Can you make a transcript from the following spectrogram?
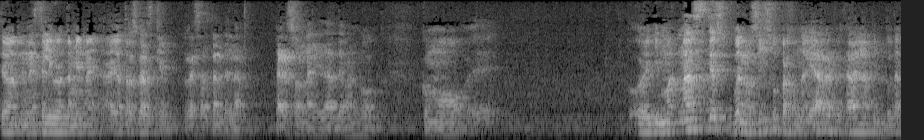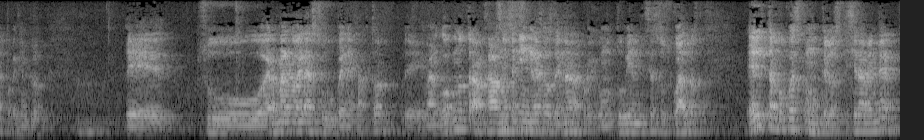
en este libro también hay, hay, otras cosas que resaltan de la personalidad de Van Gogh, como y más que, bueno, sí, su personalidad reflejada en la pintura, por ejemplo. Eh, su hermano era su benefactor. Eh, Van Gogh no trabajaba, no tenía ingresos de nada, porque como tú bien dices, sus cuadros, él tampoco es como que los quisiera vender,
